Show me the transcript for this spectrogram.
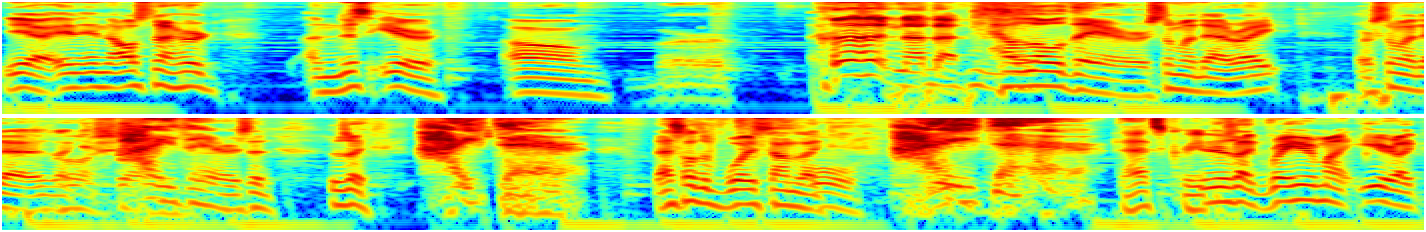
Yeah, and, and all of a sudden I heard on this ear, um, not that. hello there or something like that, right? Or something like that. It was like, Oh, shit. hi there. It, said, it was like, hi there. That's how the voice sounded like, Oh. hi there. That's And it was like right here in my ear, like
